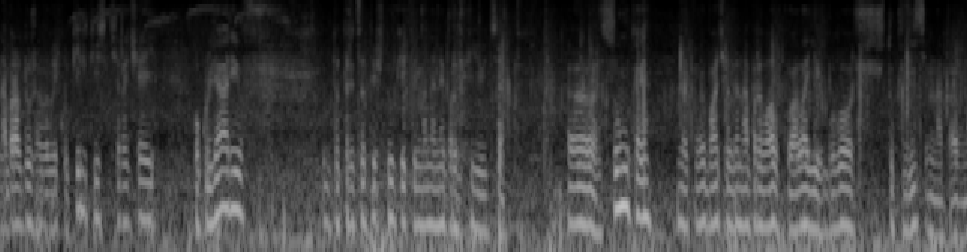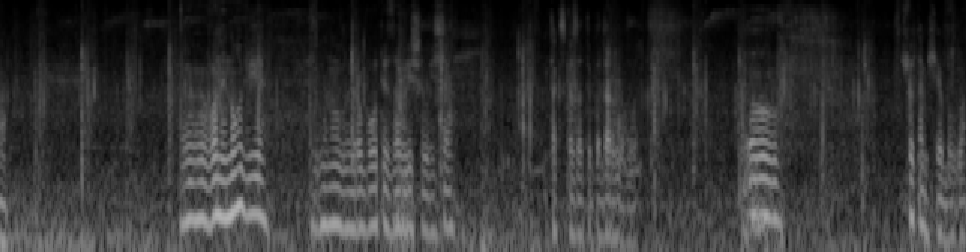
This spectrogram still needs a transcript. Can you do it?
Набрав дуже велику кількість речей, окулярів до 30 штук, які в мене не продаються. Е, сумки, як ви бачили на прилавку, але їх було штук 8, напевно. Е, вони нові, з минулої роботи залишилися, так сказати, подарували. О, що там ще було?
